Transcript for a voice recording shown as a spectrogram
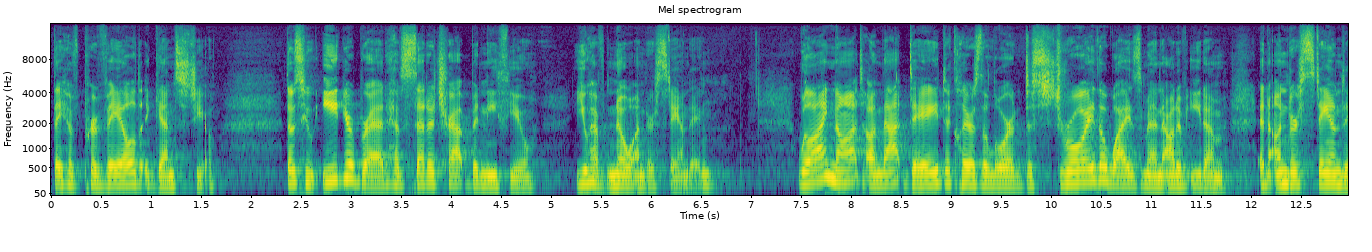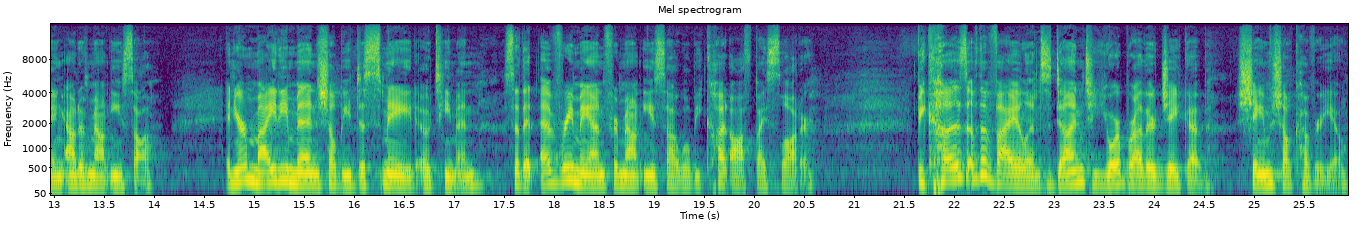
They have prevailed against you. Those who eat your bread have set a trap beneath you. You have no understanding. Will I not on that day, declares the Lord, destroy the wise men out of Edom and understanding out of Mount Esau? And your mighty men shall be dismayed, O Teman, so that every man from Mount Esau will be cut off by slaughter. Because of the violence done to your brother Jacob, shame shall cover you,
